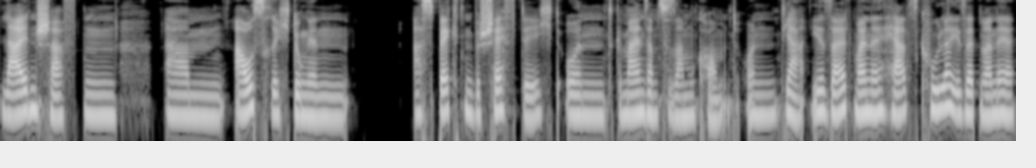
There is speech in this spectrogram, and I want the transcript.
Leidenschaften, ähm, Ausrichtungen Aspekten beschäftigt und gemeinsam zusammenkommt. Und ja, ihr seid meine Herzcooler, ihr seid meine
